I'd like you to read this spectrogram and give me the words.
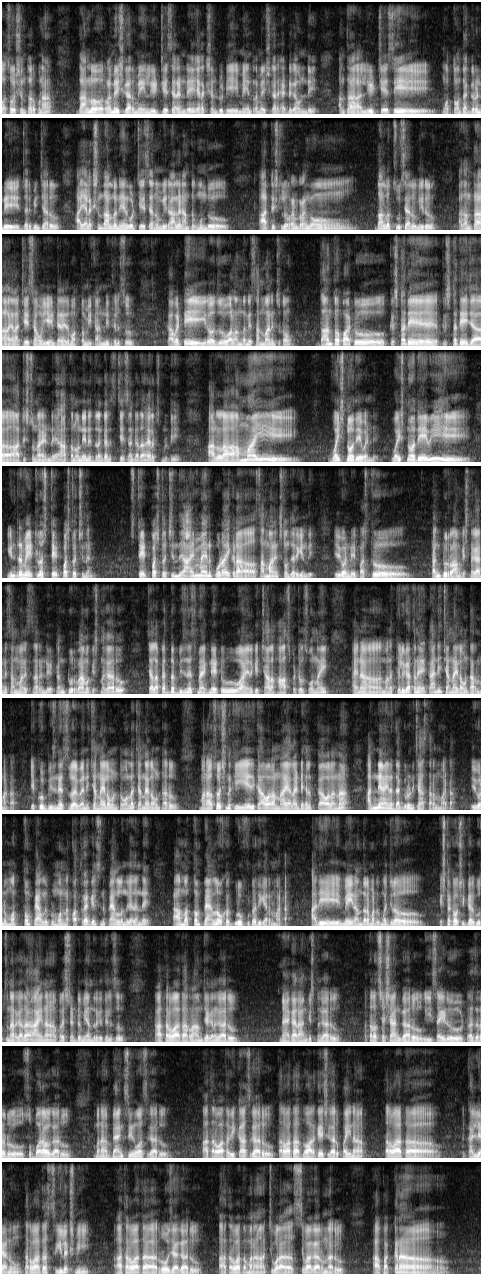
అసోసియేషన్ తరఫున దానిలో రమేష్ గారు మెయిన్ లీడ్ చేశారండి. ఎలక్షన్ డ్యూటీ మెయిన్ రమేష్ గారు హెడ్గా ఉండి అంతా లీడ్ చేసి మొత్తం దగ్గరుండి జరిపించారు. ఆ ఎలక్షన్ దానిలో నేను కూడా చేశాను. మీరు ఆల్రెడీ అంతకుముందు ఆర్టిస్టులు రణరంగం దానిలో చూశారు మీరు. అదంతా ఎలా చేశాము ఏంటి అనేది మొత్తం మీకు అన్నీ తెలుసు. కాబట్టి ఈరోజు వాళ్ళందరినీ సన్మానించటం దాంతోపాటు కృష్ణదే కృష్ణతేజ ఆర్టిస్ట్ ఉన్నాయండి. అతను నేను ఇద్దరం కలిసి చేశాం కదా ఎలక్షన్ డ్యూటీ. వాళ్ళ అమ్మాయి వైష్ణోదేవి అండి వైష్ణోదేవి ఇంటర్మీడియట్లో స్టేట్ ఫస్ట్ వచ్చిందండి. స్టేట్ ఫస్ట్ వచ్చింది. ఆయమ్మాయిని కూడా ఇక్కడ సన్మానించడం జరిగింది. ఇదిగోండి ఫస్ట్ టంగ్టూర్ రామకృష్ణ గారిని సన్మానిస్తున్నారండి. టంగ్టూర్ రామకృష్ణ గారు చాలా పెద్ద బిజినెస్ మ్యాగ్నేటు ఆయనకి చాలా హాస్పిటల్స్ ఉన్నాయి. ఆయన మన తెలుగు అతనే కానీ చెన్నైలో ఉంటారనమాట ఎక్కువ బిజినెస్లు అవన్నీ చెన్నైలో ఉండటం వల్ల చెన్నైలో ఉంటారు. మన అసోసియేషన్కి ఏది కావాలన్నా ఎలాంటి హెల్ప్ కావాలన్నా అన్నీ ఆయన దగ్గరుండి చేస్తారనమాట ఇదిగోండి మొత్తం ప్యానల్ ఇప్పుడు మొన్న కొత్తగా గెలిచిన ప్యానల్ ఉంది కదండి. ఆ మొత్తం ప్యాన్లో ఒక గ్రూప్ ఫోటో దిగారనమాట అది మెయిన్ అందరూ మనకు మధ్యలో కృష్ణ కౌశిక్ గారు కూర్చున్నారు కదా ఆయన ప్రెసిడెంట్ మీ అందరికీ తెలుసు. ఆ తర్వాత రామ్ జగన్ గారు మేఘా రామకృష్ణ గారు ఆ తర్వాత శశాంక్ గారు ఈ సైడు ట్రెజరరు సుబ్బారావు గారు మన బ్యాంక్ శ్రీనివాస్ గారు ఆ తర్వాత వికాస్ గారు తర్వాత ద్వారకేష్ గారు పైన తర్వాత కళ్యాణు తర్వాత శ్రీలక్ష్మి ఆ తర్వాత రోజా గారు ఆ తర్వాత మన చివర శివ గారు ఉన్నారు. ఆ పక్కన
